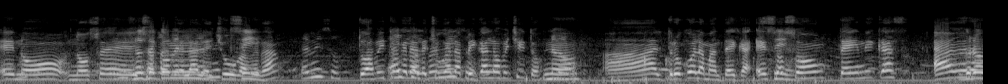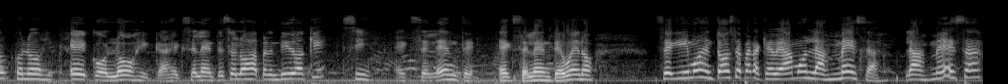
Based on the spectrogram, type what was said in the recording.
eh, no, no se No echa se comen la lechuga, sí. ¿verdad? Permiso. ¿Tú has visto que la lechuga la permiso. pican los bichitos? No. Ah, el truco de la manteca. Esas Sí. son técnicas Agroecológica. agroecológicas. Excelente. ¿Eso lo has aprendido aquí? Sí. Excelente, excelente. Bueno, seguimos entonces para que veamos las mesas, las mesas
